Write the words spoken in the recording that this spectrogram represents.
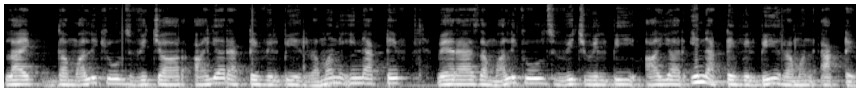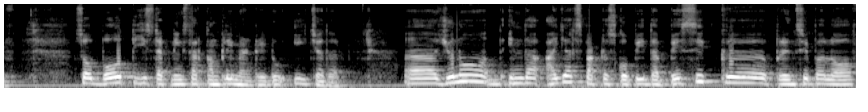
like the molecules which are IR active will be Raman inactive whereas the molecules which will be IR inactive will be Raman active so both these techniques are complementary to each other. Uh, you know in the IR spectroscopy the basic uh, principle of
